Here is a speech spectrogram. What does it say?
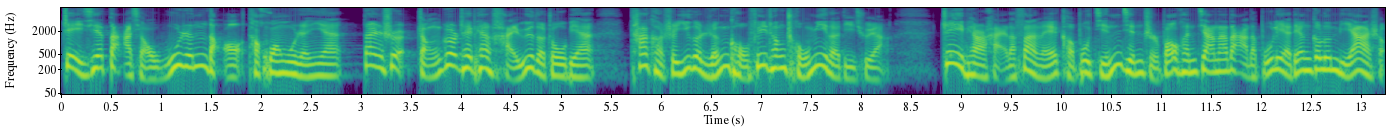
这些大小无人岛，它荒无人烟。但是整个这片海域的周边，它可是一个人口非常稠密的地区啊。这片海的范围可不仅仅只包含加拿大的不列颠哥伦比亚省，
